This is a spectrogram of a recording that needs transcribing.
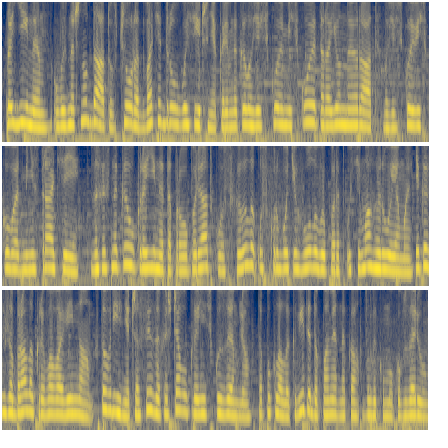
України у визначну дату вчора, 22 січня, керівники Лозівської міської та районної рад, Лозівської військової адміністрації, захисники України та правопорядку схилили у скорботі голови перед усіма героями, яких забрала кривава війна, хто в різні часи захищав українську землю та поклали квіти до пам'ятника Великому Кобзарю.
